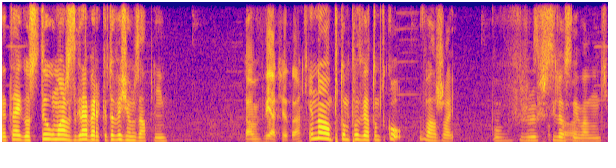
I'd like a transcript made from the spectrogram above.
Yy, tego, z tyłu masz zgrabiarkę, to weź ją zapnij. Tam w wiacie, tak? No, tą podwiatą, tylko uważaj, bo w- żeby w Spoko. silos nie walnąć.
